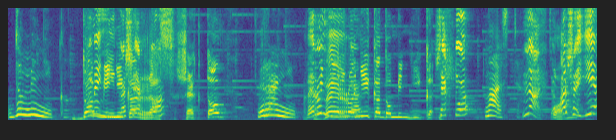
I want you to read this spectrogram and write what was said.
Домініка. Домініка, Домініка ще раз. Ще хто? Вероніка. Вероніка. Вероніка Домініка. Ще хто? Настя. Настя. О. А ще є?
